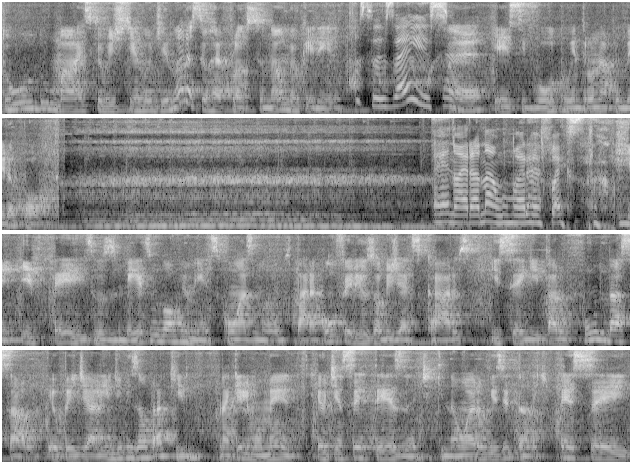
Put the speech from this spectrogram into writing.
tudo mais que eu vestia no dia. Não era seu reflexo, não, meu querido? Vocês é isso. É, esse vulto entrou na primeira porta. É, não era não, não era reflexo. Não. e fez os mesmos movimentos com as mãos para conferir os objetos caros e seguir para o fundo da sala. Eu perdi a linha de visão para aquilo. Naquele momento, eu tinha certeza de que não era um visitante. Pensei,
